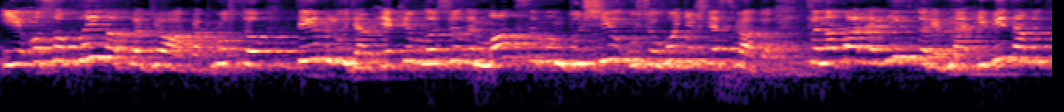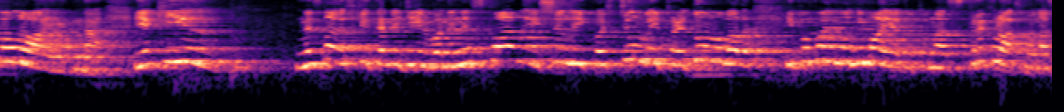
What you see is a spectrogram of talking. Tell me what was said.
І особлива подяка просто тим людям, які вложили максимум душі у сьогоднішнє свято. Це Наталя Вікторівна і Віта Миколаївна, які не знаю, скільки неділь вони не спали, і шили і костюми, і придумували. І, по-моєму, немає тут у нас прекрасно у нас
